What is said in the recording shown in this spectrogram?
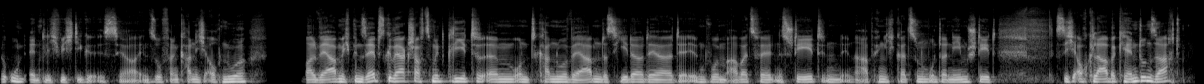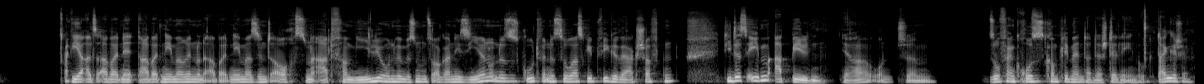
eine unendlich wichtige ist. Ja, insofern kann ich auch nur mal werben. Ich bin selbst Gewerkschaftsmitglied ähm, und kann nur werben, dass jeder, der, der irgendwo im Arbeitsverhältnis steht, in, in einer Abhängigkeit zu einem Unternehmen steht, sich auch klar bekennt und sagt, wir als Arbeitnehmerinnen und Arbeitnehmer sind auch so eine Art Familie und wir müssen uns organisieren und es ist gut, wenn es sowas gibt wie Gewerkschaften, die das eben abbilden. Ja, und ähm, insofern großes Kompliment an der Stelle, Ingo. Dankeschön.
